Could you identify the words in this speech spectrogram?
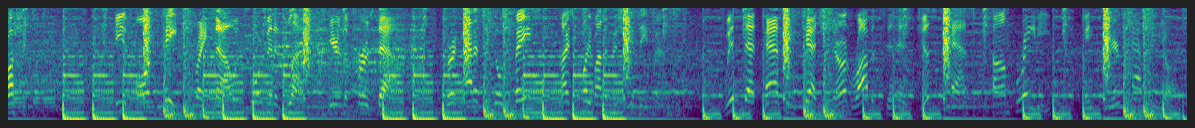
rushing. He's on pace right now with four minutes left here in the first down. Greg Mattison goes base. Nice play by the Michigan defense. With that passing catch, Denard Robinson has just passed Tom Brady in career passing yards.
